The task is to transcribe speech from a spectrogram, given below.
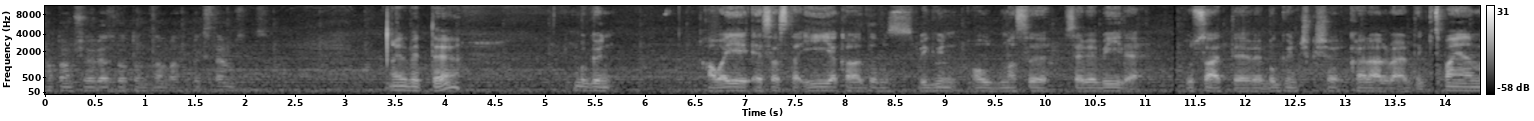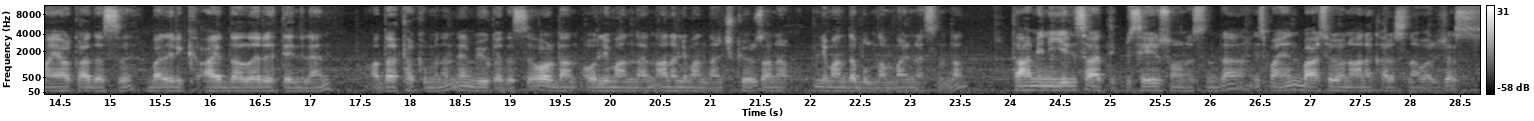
Kaptan şöyle biraz rotamızdan bahsetmek ister misiniz? Elbette. Bugün havayı esas da iyi yakaladığımız bir gün olması sebebiyle bu saatte ve bugün çıkışa karar verdik. İspanya'nın Mallorca adası, Balearic Adaları denilen ada takımının en büyük adası. Oradan o limandan, ana limandan çıkıyoruz. Ana limanda bulunan marinasından. Tahmini 7 saatlik bir seyir sonrasında İspanya'nın Barcelona ana karasına varacağız.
